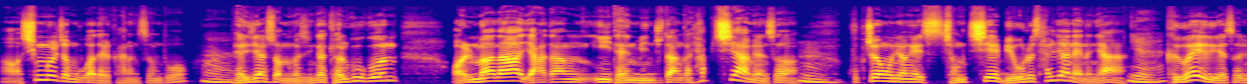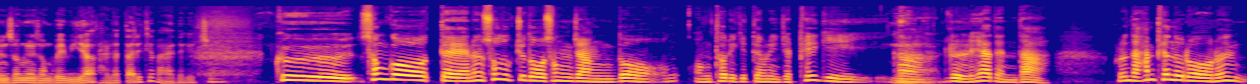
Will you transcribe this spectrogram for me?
어 식물 정부가 될 가능성도 음. 배제할 수 없는 거죠. 그러니까 결국은 얼마나 야당이 된 민주당과 협치하면서 음. 국정 있어 정치의 묘를 살려내느냐 예. 그거에 의해서 윤석열 정부의 위기가 달렸다 이렇게 봐야 되겠죠. 그 선거 때는 소득주도 성장도 엉- 엉터리기 때문에 이제 폐기가를 해야 된다. 그런데 한편으로는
